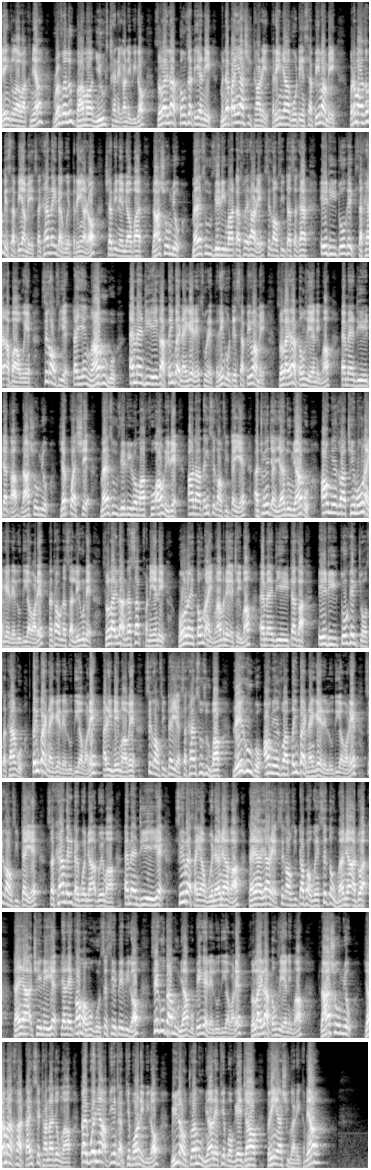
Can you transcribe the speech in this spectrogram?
မင်္ဂလာပါခင်ဗျာ Revolut Burma News Channel ကနေပြီးတော့ဇူလိုင်လ31ရက်နေ့မနက်ပိုင်းရရှိထားတဲ့သတင်းများကိုတင်ဆက်ပေးပါမယ်ပထမဆုံးတင်ဆက်ပေးရမယ်စခန်းသိပ်တိုက်ပွဲသတင်းကတော့ရှမ်းပြည်နယ်မြောက်ပိုင်းလာရှိုးမြို့ မန်ဆူဇေဒီမှာတပ်ဆွဲထားတဲ့စစ်ကောင်စီတပ်စခန်း AD တိုးဂိတ်စခန်းအပါအဝင်စစ်ကောင်စီရဲ့တပ်ရင်း၅ခုကို MNDA ကသိမ်းပိုက်နိုင်ခဲ့တယ်ဆိုတဲ့သတင်းကိုတင်ဆက်ပေးပါမယ်ဇူလိုင်လ30ရက်နေ့မှာ MNDA တပ်ကလာရှိုးမြို့ရက်ကွက်၈မန်ဆူဇေဒီတော်မှာခိုအောင်နေတဲ့အာနာသိန်းစစ်ကောင်စီတပ်ရဲ့အကျွင်းကြံရန်သူများကိုအောင်မြင်စွာချေမှုန်းနိုင်ခဲ့တယ်လို့သိရပါတယ်2024ခုနှစ်ဇူလိုင်လ28ရက်နေ့မွန်လွယ်3:05မိနစ်အချိန်မှာ MNDA တပ်က AD တိုးဂိတ်ကျော်စခန်းကိုသိမ်းပိုက်နိုင်ခဲ့တယ်လို့သိရပါတယ်အဲ့ဒီနေ့မှာပဲစစ်ကောင်စီတပ်ရဲ့စခန်းစုစုပေါင်း၄ခုကိုအောင်မြင်စွာသိမ်းပိုက်နိုင်ခဲ့တယ်လို့သိရပါတယ်စစ်ကောင်စီတပ်ရဲ့စခန်းသိမ်းတိုက်ပွဲများအတွင်းမှာ MNDA ရဲ့ဆေးဘက်ဆိုင်ရာဝန်ထမ်းများကဒဏ်ရာရတဲ့စစ်ကောင်စီတပ်ဖွဲ့ဝင်စစ်တုံးမန်းများအတွက်ဒဏ်ရာအခြေအနေရဲ့ပြန်လည်ကောင်းမွန်မှုကိုစစ်ဆေးပေးပြီးတော့စေကူတာမှုများကိုပေးခဲ့တယ်လို့သိရပါတယ်ဇူလိုင်လ30ရက်နေ့မှာလာရှိုးမြို့ရမခတိုင်းစစ်ဌာနချုပ်မှာတိုက်ပွဲများအပြင်းထန်ဖြစ်ပွားနေပြီးတော့မီးလောင်ကျွမ်းမှုများလည်းဖြစ်ပေါ်ခဲ့ကြောင်းသတင်းရရှိပါတယ်ခင်ဗျာ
